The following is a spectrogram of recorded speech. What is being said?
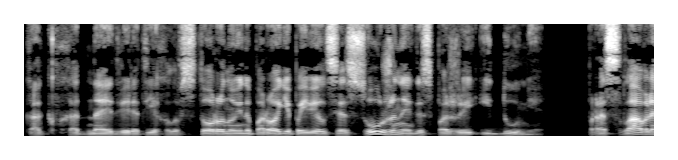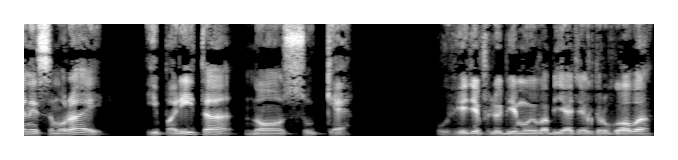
Как входная дверь отъехала в сторону, и на пороге появился суженый госпожи Идуми, прославленный самурай Ипарита Носуке. Увидев любимую в объятиях другого,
